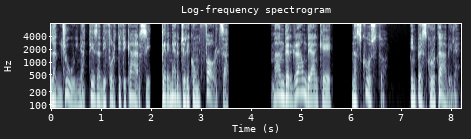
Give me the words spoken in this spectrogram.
laggiù in attesa di fortificarsi, per emergere con forza. Ma underground è anche nascosto, imperscrutabile.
